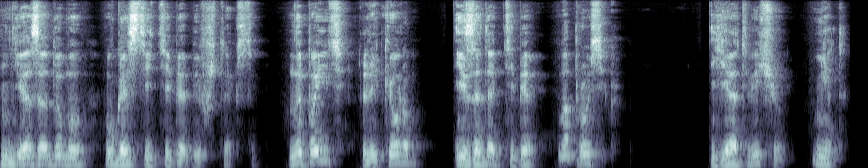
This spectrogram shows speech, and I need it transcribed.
Я задумал угостить тебя бифштексом, напоить ликером и задать тебе вопросик. Я отвечу «нет».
